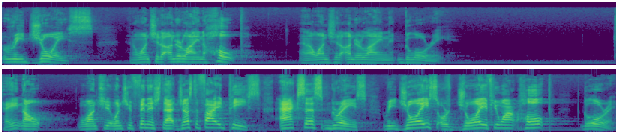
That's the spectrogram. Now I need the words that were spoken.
rejoice. And I want you to underline hope. And I want you to underline glory. Okay, now once you, once you finish that, justified peace, access grace, rejoice or joy if you want, hope, glory.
